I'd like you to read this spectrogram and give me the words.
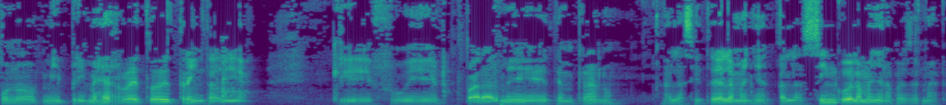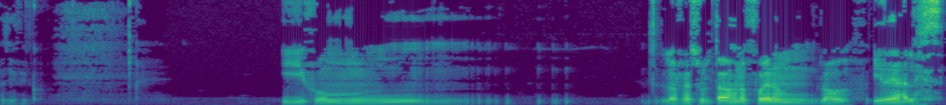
uno, mi primer reto de 30 días. Que fue pararme temprano. A las 7 de la mañana. A las 5 de la mañana para ser más específico. Y fue un los resultados no fueron los ideales.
